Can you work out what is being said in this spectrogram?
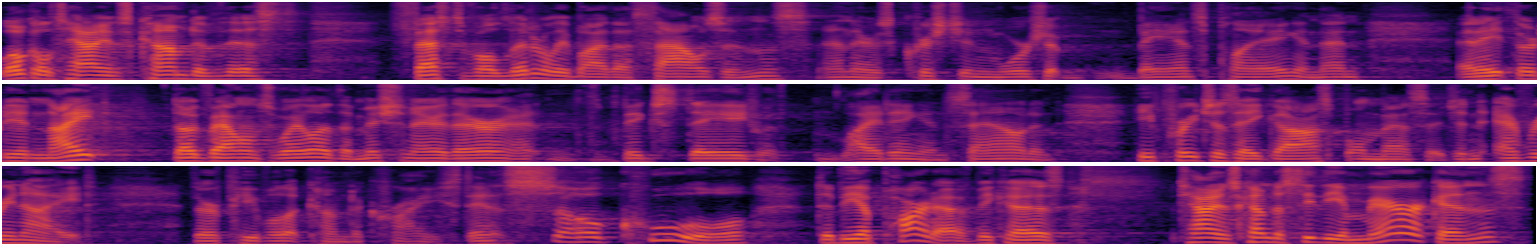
Local Italians come to this festival literally by the thousands, and there's Christian worship bands playing, and then at 8:30 at night, Doug Valenzuela, the missionary there, at the big stage with lighting and sound, and he preaches a gospel message. And every night, there are people that come to Christ, and it's so cool to be a part of because Italians come to see the Americans,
